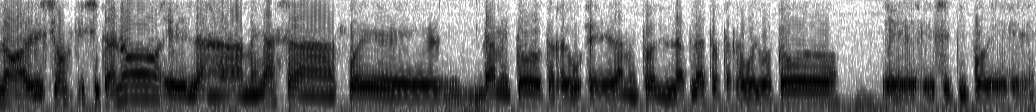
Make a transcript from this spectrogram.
no, agresión física no, eh, la amenaza fue dame todo, te eh, dame toda la plata, te revuelvo todo, eh, ese tipo de,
